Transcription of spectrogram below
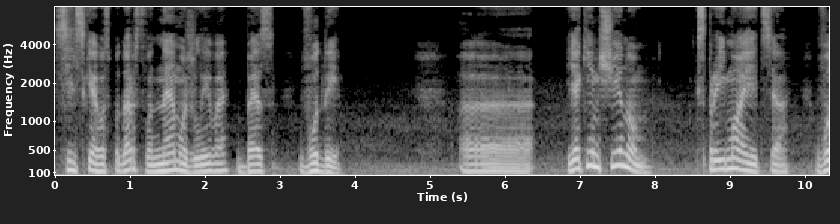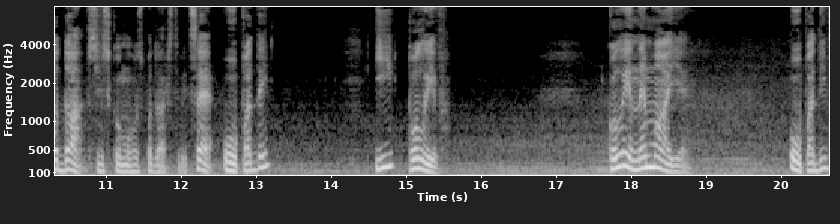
сільське господарство неможливе без води. Е, яким чином сприймається вода в сільському господарстві? Це опади і полив. Коли немає опадів,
